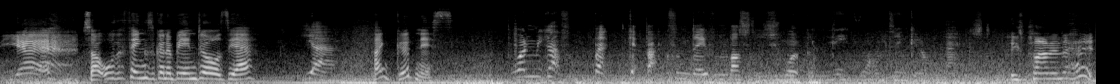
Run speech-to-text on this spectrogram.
Yeah. So all the things are going to be indoors, yeah? Yeah. Thank goodness. When we get back, get back from Dave and Buster's, you won't believe what I'm thinking of next. He's planning ahead.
